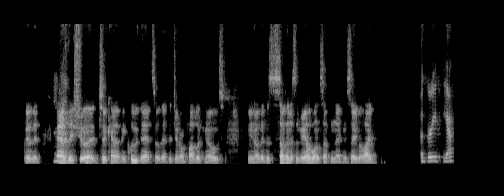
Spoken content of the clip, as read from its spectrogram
pivot, mm-hmm. as they should, to kind of include that so that the general public knows, you know, that this is something that's available and something that can save a life. Agreed. Yeah.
